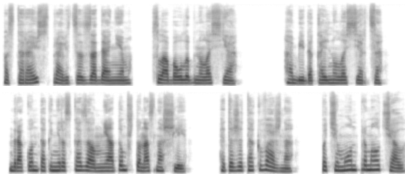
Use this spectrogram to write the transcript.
«Постараюсь справиться с заданием», — слабо улыбнулась я. Обида кольнула сердце. Дракон так и не рассказал мне о том, что нас нашли. Это же так важно. Почему он промолчал?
